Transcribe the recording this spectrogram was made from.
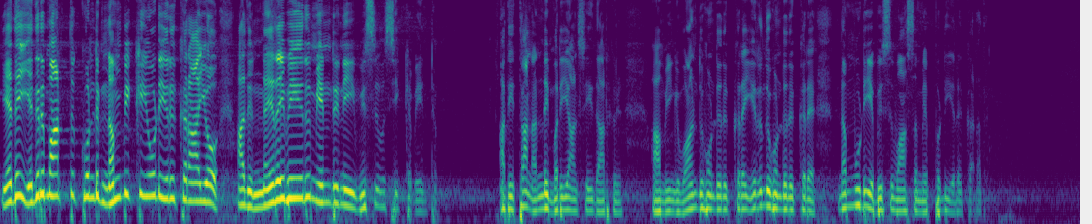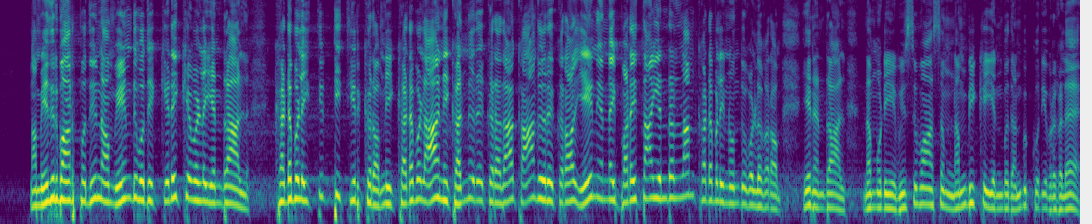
எதை எதிர்பார்த்து கொண்டு நம்பிக்கையோடு இருக்கிறாயோ அது நிறைவேறும் என்று நீ விசுவசிக்க வேண்டும். அதைத்தான் அன்னை மரியாள் செய்தார்கள். ஆம் இங்கு வாழ்ந்து கொண்டிருக்கிற இருந்து கொண்டிருக்கிற நம்முடைய விசுவாசம் எப்படி இருக்கிறது? நாம் எதிர்பார்ப்பது நாம் வேண்டுவது கிடைக்கவில்லை என்றால் கடவுளை திட்டி தீர்க்கிறோம். நீ கடவுளா? நீ கண்ணு இருக்கிறதா? காது இருக்கிறா ஏன் என்னை படைத்தாய்? என்றெல்லாம் கடவுளை நொந்து கொள்ளுகிறோம். ஏனென்றால் நம்முடைய விசுவாசம் நம்பிக்கை என்பது அன்புக்குரியவர்களே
